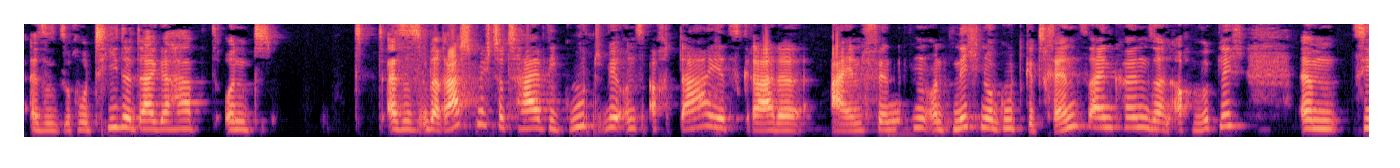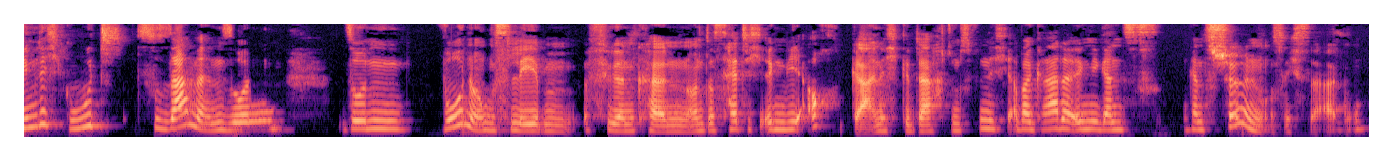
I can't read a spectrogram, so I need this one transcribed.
also so Routine da gehabt und also es überrascht mich total, wie gut wir uns auch da jetzt gerade einfinden und nicht nur gut getrennt sein können, sondern auch wirklich ähm, ziemlich gut zusammen. So ein, so ein Wohnungsleben führen können. Und das hätte ich irgendwie auch gar nicht gedacht. Und das finde ich aber gerade irgendwie ganz, ganz schön, muss ich sagen.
